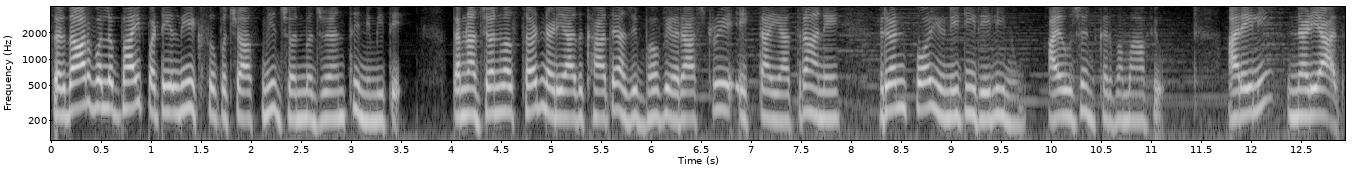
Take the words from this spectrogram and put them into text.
સરદાર વલ્લભભાઈ પટેલની એકસો પચાસમી જન્મ જયંતિ નિમિત્તે. તેમના જન્મસ્થળ નડિયાદ ખાતે આજે ભવ્ય રાષ્ટ્રીય એકતા યાત્રા અને રન ફોર યુનિટી રેલીનું આયોજન કરવામાં આવ્યું. આ રેલી નડિયાદ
